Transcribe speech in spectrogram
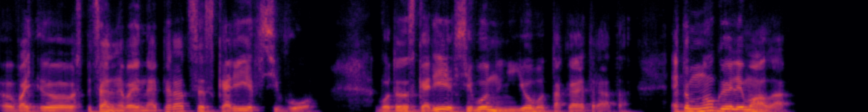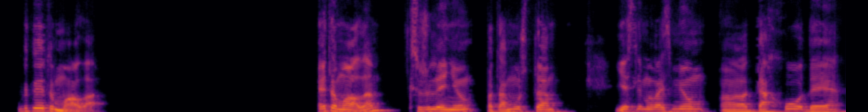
во, э, специальная военная операция, скорее всего. Вот это, скорее всего, на нее вот такая трата. Это много или мало? Это мало. Это мало, к сожалению, потому что если мы возьмем э, доходы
